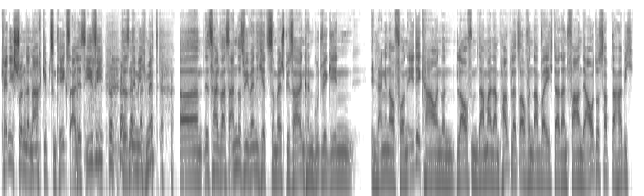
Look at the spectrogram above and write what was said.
kenne ich schon, danach gibt's einen Keks, alles easy, das nehme ich mit. Äh, ist halt was anderes, wie wenn ich jetzt zum Beispiel sagen kann, gut, wir gehen in Langenau vor Edeka und, und laufen da mal am Parkplatz auf und ab, weil ich da dann fahrende Autos hab. Da habe ich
